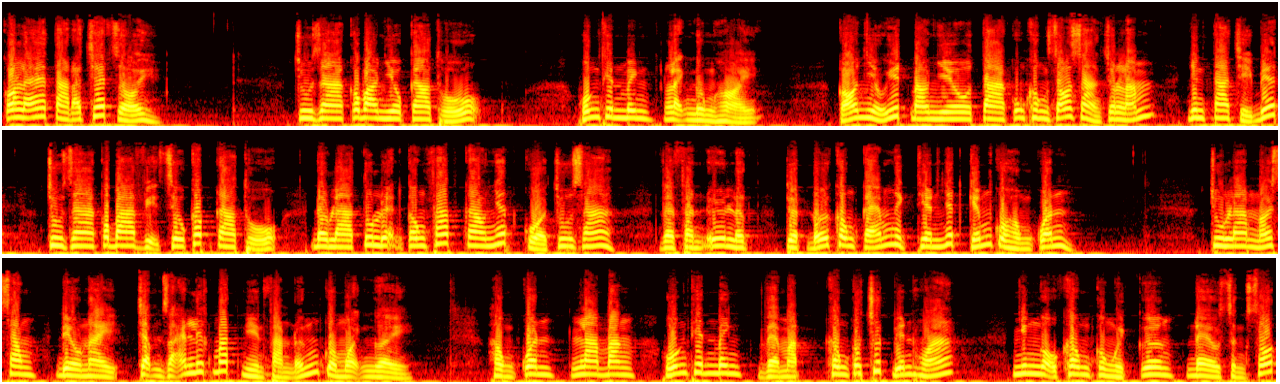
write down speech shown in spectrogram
Có lẽ ta đã chết rồi. Chu gia có bao nhiêu cao thủ? Huống thiên minh lạnh lùng hỏi. Có nhiều ít bao nhiêu ta cũng không rõ ràng cho lắm, Nhưng ta chỉ biết Chu gia có ba vị siêu cấp cao thủ, Đều là tu luyện công pháp cao nhất của Chu gia. Về phần uy lực, tuyệt đối không kém nghịch thiên nhất kiếm của Hồng Quân. Chu Lam nói xong điều này chậm rãi liếc mắt nhìn phản ứng của mọi người. Hồng Quân, La Băng, Huống Thiên Minh vẻ mặt không có chút biến hóa Nhưng Ngộ Không cùng Nghịch Cương đều sừng sốt.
